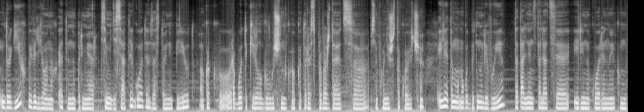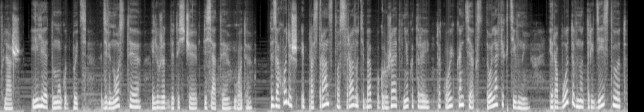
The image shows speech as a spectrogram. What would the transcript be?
в других павильонах это, например, 70-е годы, застойный период, а как работа Кирилла Глущенко, которая сопровождается симфонией Шостаковича. Или это могут быть нулевые, тотальная инсталляция Ирины Кориной «Камуфляж». Или это могут быть 90-е или уже 2010-е годы. Ты заходишь, и пространство сразу тебя погружает в некоторый такой контекст, довольно аффективный. И работы внутри действуют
